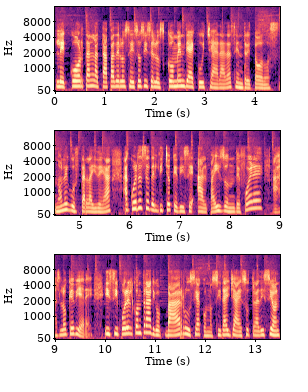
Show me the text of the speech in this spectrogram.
le cortan la tapa de los sesos y se los comen de a cucharadas entre todos. ¿No le gusta la idea? Acuérdese del dicho que dice, al país donde fuere, haz lo que viere. Y si por el contrario va a Rusia, conocida ya es su tradición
